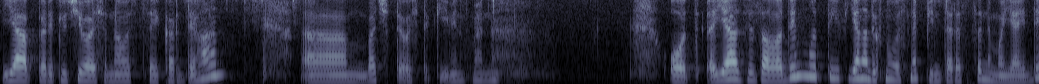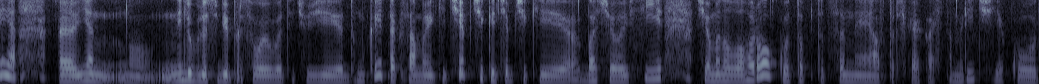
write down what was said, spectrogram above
я переключилася на ось цей кардиган. Е, Бачите, ось такий він в мене. От, е, я зв'язала один мотив, я надихнулася на Pinterest, це не моя ідея. Е, Я ну, не люблю собі присвоювати чужі думки, так само, як і чепчики. Чепчики бачили всі ще минулого року, тобто це не авторська якась там річ, яку,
